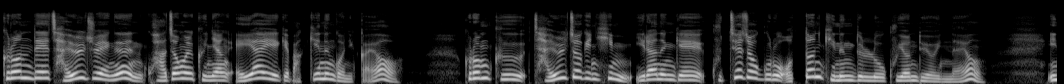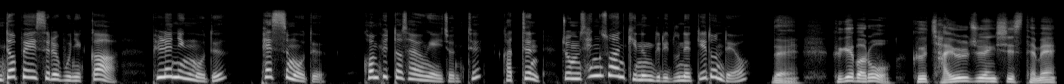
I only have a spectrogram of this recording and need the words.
그런데 자율주행은 과정을 그냥 AI에게 맡기는 거니까요. 그럼 그 자율적인 힘이라는 게 구체적으로 어떤 기능들로 구현되어 있나요? 인터페이스를 보니까 플래닝 모드, 패스 모드, 컴퓨터 사용 에이전트 같은 좀 생소한 기능들이 눈에 띄던데요. 네, 그게 바로 그 자율주행 시스템의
